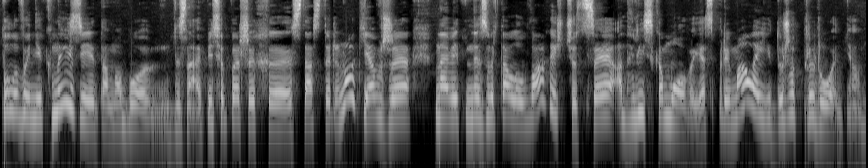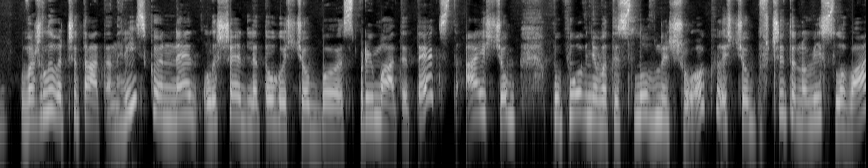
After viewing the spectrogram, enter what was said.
половині книзі, там або не знаю, після перших е, ста сторінок я вже навіть не звертала уваги, що це англійська мова. Я сприймала її дуже природньо. Важливо читати англійською не лише для того, щоб сприймати текст, а й щоб поповнювати словничок, щоб вчити нові слова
